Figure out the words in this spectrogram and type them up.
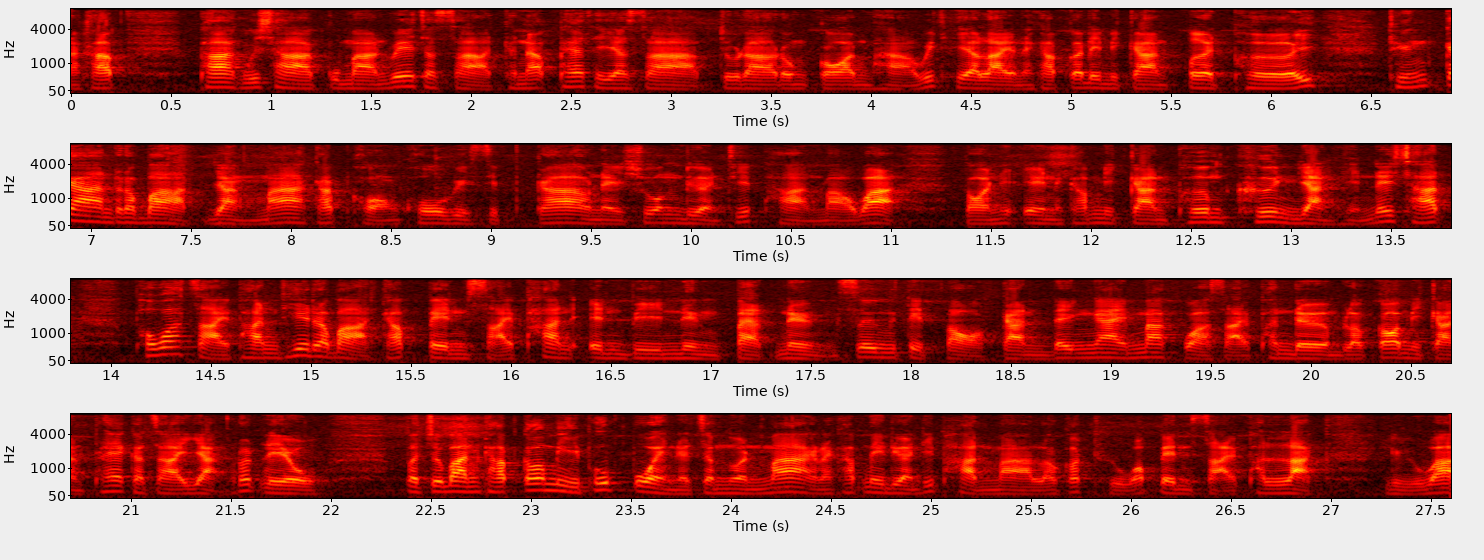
นะครับ ภาควิชากุมารเวชศาสตร์คณะแพทยศาสตร์ จุฬาลงกรณ์มหาวิทยาลัยนะครับ ก็ได้มีการเปิดเผยถึงการระบาดอย่างมากครับของโควิด -19 ในช่วงเดือนที่ผ่านมาว่า ตอนนี้เองนะครับมีการเพิ่มขึ้นอย่างเห็นได้ชัด เพราะว่าสายพันธุ์ที่ระบาดครับเป็นสายพันธุ์ NB181 ซึ่งติดต่อกันได้ง่ายมากกว่าสายพันธุ์เดิม แล้วก็มีการแพร่กระจายอย่างรวดเร็ว ปัจจุบันครับก็มีผู้ป่วยเนี่ยจำนวนมากนะครับในเดือนที่ผ่านมาแล้วก็ถือว่าเป็นสายพันธุ์หลัก หรือว่า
